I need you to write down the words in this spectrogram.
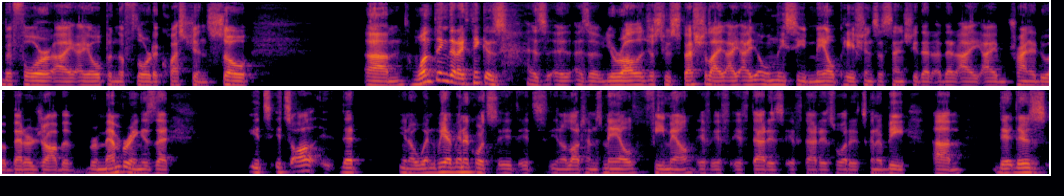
before I, I, open the floor to questions. So, um, one thing that I think is as as a urologist who specialize, I, I only see male patients essentially that that I, I'm trying to do a better job of remembering is that it's it's all that you know when we have intercourse it, it's you know a lot of times male female if if, if that is if that is what it's going to be. Um there, there's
